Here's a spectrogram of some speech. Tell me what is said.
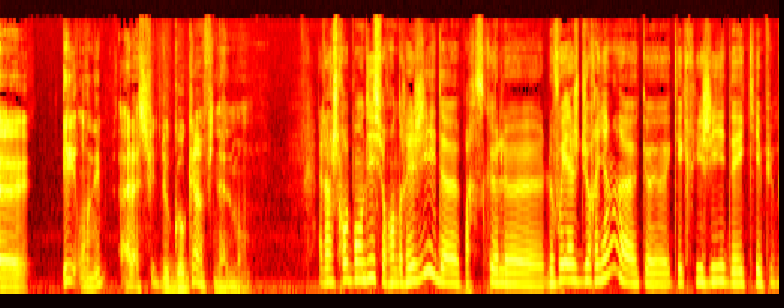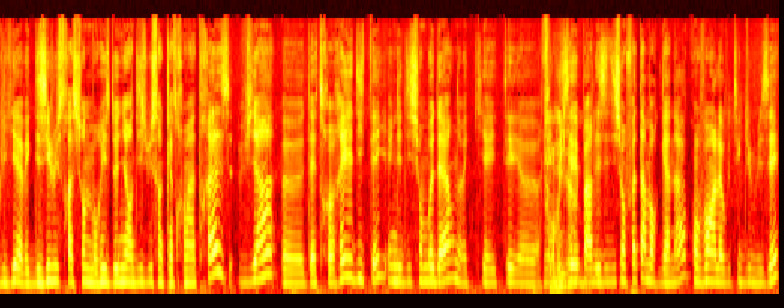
Euh, et on est à la suite de Gauguin, finalement. Alors je rebondis sur André Gide parce que le, Voyage du rien euh, qu'écrit Gide et qui est publié avec des illustrations de Maurice Denis en 1893 vient euh, d'être réédité. Il y a une édition moderne qui a été euh, réalisée par les éditions Fata Morgana qu'on vend à la boutique du musée.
